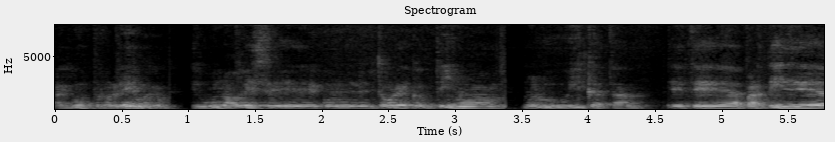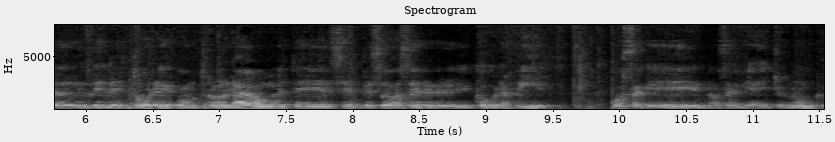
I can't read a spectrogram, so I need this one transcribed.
algún problema, que uno a veces con el entorno continuo no lo ubica tanto. Este, a partir del entorno controlado este, se empezó a hacer ecografía, cosa que no se había hecho nunca.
